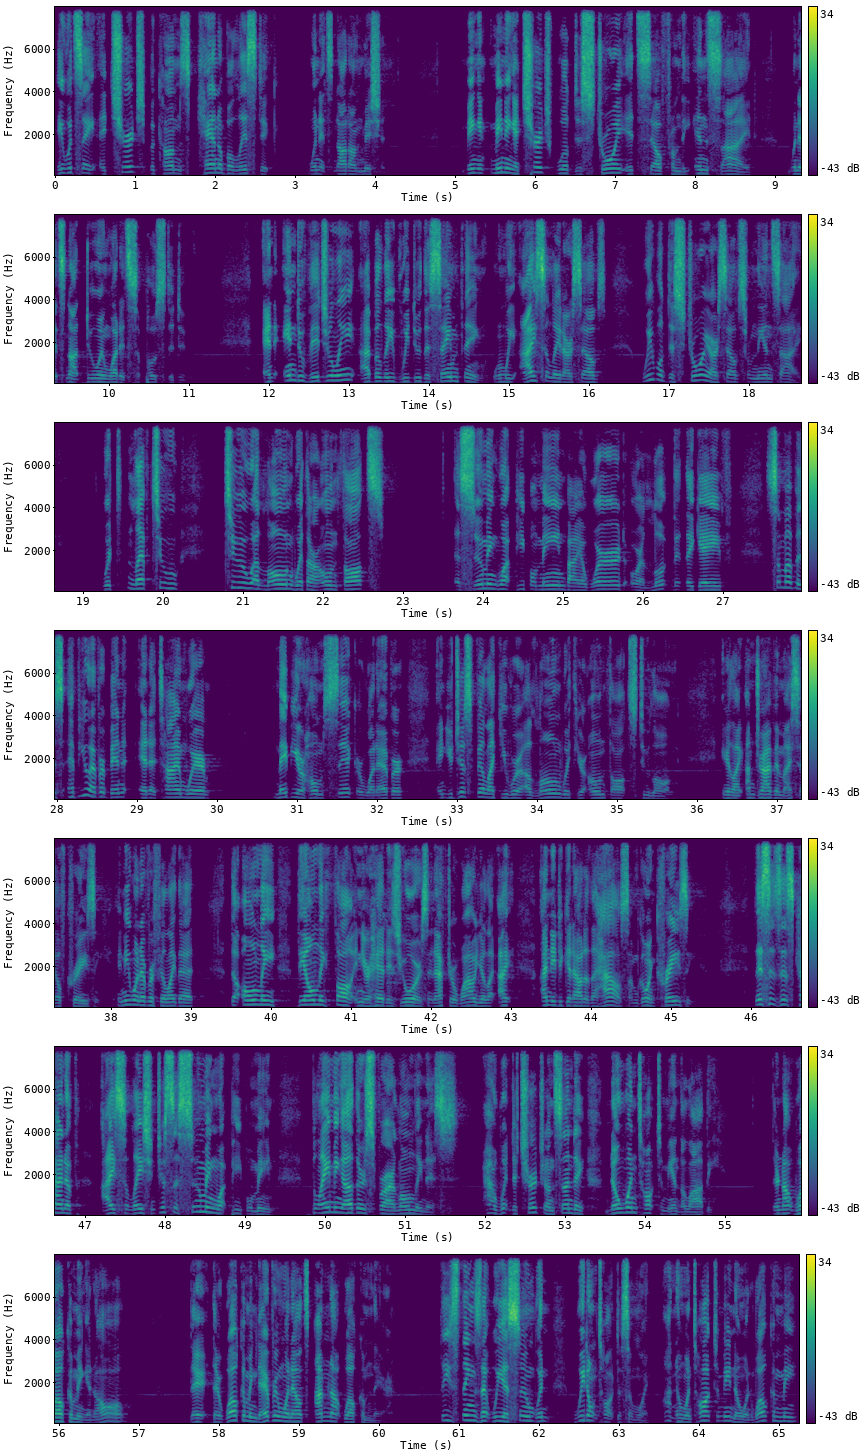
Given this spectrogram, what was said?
He would say, A church becomes cannibalistic when it's not on mission. Meaning, meaning a church will destroy itself from the inside when it's not doing what it's supposed to do. And individually, I believe we do the same thing. When we isolate ourselves, we will destroy ourselves from the inside. We're left too, too alone with our own thoughts, assuming what people mean by a word or a look that they gave. Some of us, have you ever been at a time where maybe you're homesick or whatever, and you just feel like you were alone with your own thoughts too long? You're like, I'm driving myself crazy. Anyone ever feel like that? The only, the only thought in your head is yours. And after a while, you're like, I, I need to get out of the house. I'm going crazy. This is this kind of isolation, just assuming what people mean, blaming others for our loneliness. I went to church on Sunday. No one talked to me in the lobby. They're not welcoming at all. They're, they're welcoming to everyone else. I'm not welcome there. These things that we assume when we don't talk to someone. Oh, no one talked to me. No one welcomed me.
